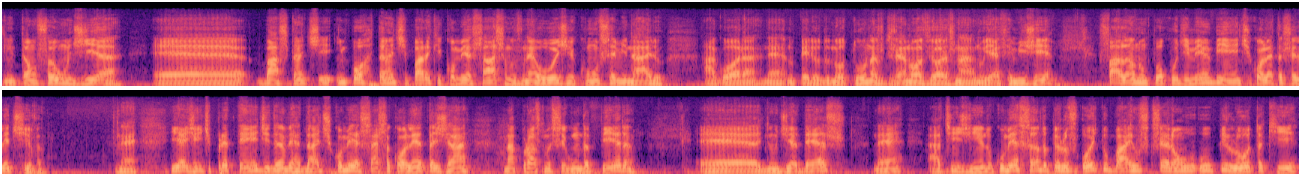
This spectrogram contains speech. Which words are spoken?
então foi um dia é, bastante importante para que começássemos, né, hoje com o seminário agora, né, no período noturno, às 19 horas na, no IFMG, falando um pouco de meio ambiente e coleta seletiva. Né? E a gente pretende, na verdade, começar essa coleta já na próxima segunda-feira, é, no dia 10, né? Atingindo, começando pelos oito bairros que serão o, o, piloto aqui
